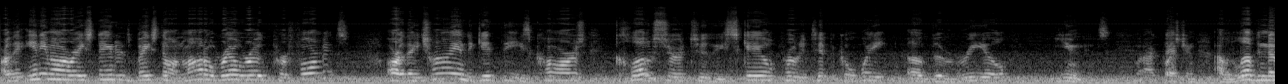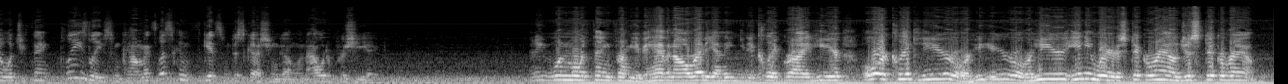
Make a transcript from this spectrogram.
are the NMRA standards based on model railroad performance? Or are they trying to get these cars closer to the scale prototypical weight of the real units? I question. I would love to know what you think. Please leave some comments. Let's get some discussion going. I would appreciate it. I need one more thing from you. If you haven't already, I need you to click right here, or click here, or here, or here, anywhere to stick around. Just stick around.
